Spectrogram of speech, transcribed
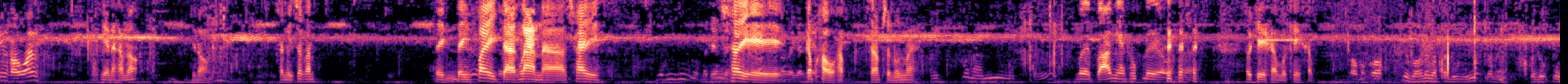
กินเขาวันโอเคนะครับเนาะพี่น้องสามีสักก่อนได้ได้ไฟจากร้านอ่าใช่ใช่เอ่อกับเขาวครับสนับสนุนมาเบิดป้าเมียทุบเลยโอเคครับ โอเคครับที่ บอกได้ว่าตะดุอีกแล้วนะกระดูกอี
